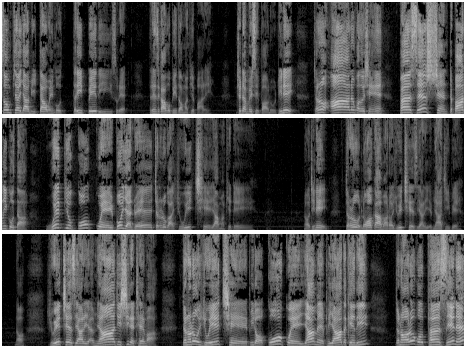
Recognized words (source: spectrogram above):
ဆုံးဖြတ်ရမည့်တာဝန်ကိုသတိပေးသည်ဆိုတဲ့သတင်းစကားကိုပေးသွားမှာဖြစ်ပါတယ်ချစ်တဲ့မိတ်ဆွေပေါင်းတို့ဒီနေ့ကျွန်တော်အားလုံးကဆိုရှင်ဖန်ဆင်းရှင်တပါးဒီကိုသာ ဝိပုကိုကွယ်ဖို့ရန်တွေကျွန်တော်တို့ကရွေးချယ်ရမှာဖြစ်တယ်။နော်ဒီနေ့ကျွန်တော်တို့လောကမှာတော့ရွေးချယ်စရာတွေအများကြီးပဲနော်ရွေးချယ်စရာတွေအများကြီးရှိတဲ့ထဲမှာကျွန်တော်တို့ရွေးချယ်ပြီးတော့ကိုးကွယ်ရမယ်ဘုရားသခင်သည်ကျွန်တော်တို့ကိုဖန်ဆင်းတဲ့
